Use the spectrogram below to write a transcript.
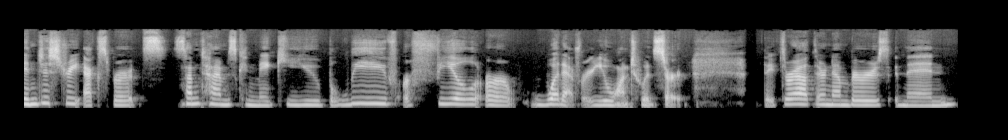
industry experts sometimes can make you believe or feel or whatever you want to insert. They throw out their numbers and then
